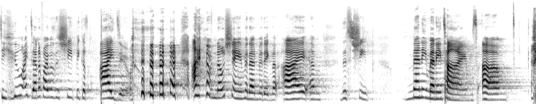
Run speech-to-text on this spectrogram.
do you identify with the sheep? Because I do. I have no shame in admitting that I am this sheep many, many times. Um,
